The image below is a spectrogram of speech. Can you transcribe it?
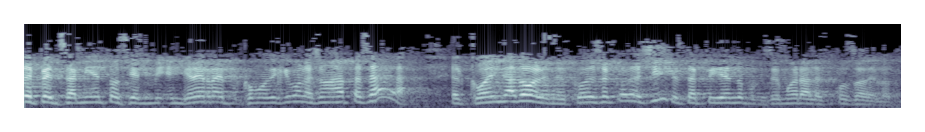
de pensamientos y en, guerra, como dijimos la semana pasada. El Cohen Gadol en el Código sí le está pidiendo porque se muera la esposa del otro.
